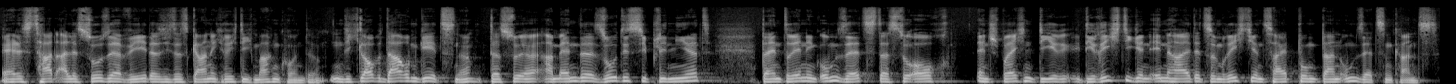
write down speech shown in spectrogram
Ja, das tat alles so sehr weh, dass ich das gar nicht richtig machen konnte. Und ich glaube, darum geht's, ne? dass du äh, am Ende so diszipliniert dein Training umsetzt, dass du auch entsprechend die, die richtigen Inhalte zum richtigen Zeitpunkt dann umsetzen kannst.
